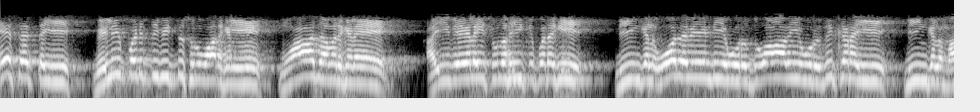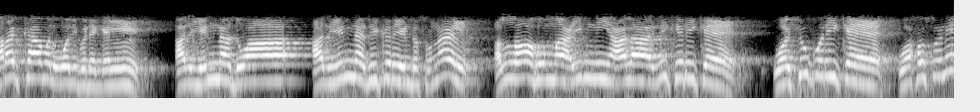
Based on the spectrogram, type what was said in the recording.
நேசத்தை வெளிப்படுத்தி விட்டு சொல்வார்கள் முவாது அவர்களே ஐவேளை துலகைக்கு பிறகு நீங்கள் ஓத வேண்டிய ஒரு துவாவை ஒரு திக்கரை நீங்கள் மறக்காமல் ஓதிவிடுங்கள். அது என்ன துவா? அது என்ன திக்ரு என்று சொன்னால் அல்லாஹும் ஐன்னி அலா திக்ரிக்க வசுகுரிக்க வஹுசுனி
